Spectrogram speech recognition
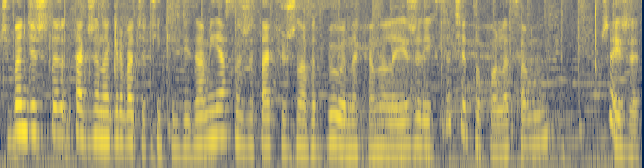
Czy będziesz te, także nagrywać odcinki z widzami? Jasne, że tak, już nawet były na kanale. Jeżeli chcecie, to polecam przejrzeć.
